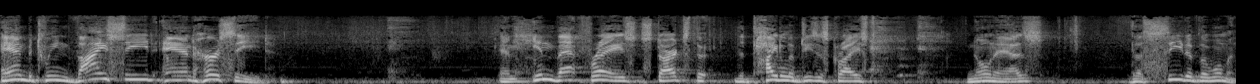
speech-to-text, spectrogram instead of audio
and between thy seed and her seed. And in that phrase starts the, the title of Jesus Christ known as the seed of the woman.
